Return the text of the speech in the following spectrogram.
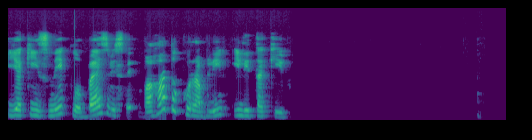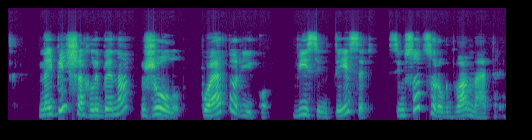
якій зникло безвісти багато кораблів і літаків. Найбільша глибина жолоб Пуерто-Ріко 8742 метри.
